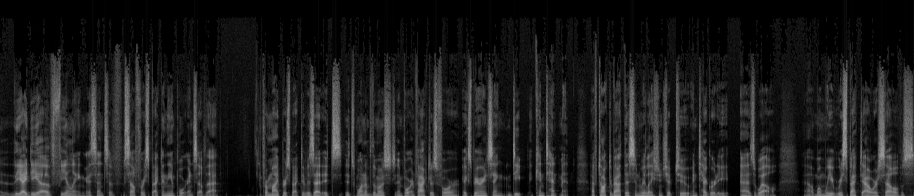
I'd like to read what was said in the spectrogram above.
uh, the idea of feeling a sense of self respect and the importance of that, from my perspective, is that it's it's one of the most important factors for experiencing deep contentment. I've talked about this in relationship to integrity as well. Uh, when we respect ourselves,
